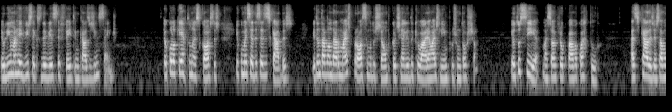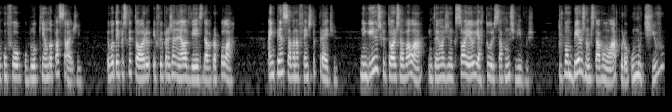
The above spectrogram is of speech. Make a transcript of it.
Eu li uma revista que isso devia ser feito em caso de incêndio. Eu coloquei Arthur nas costas e comecei a descer as escadas. Eu tentava andar o mais próximo do chão, porque eu tinha lido que o ar é mais limpo junto ao chão. Eu tossia, mas só me preocupava com Arthur. As escadas já estavam com fogo, bloqueando a passagem. Eu voltei para o escritório e fui para a janela ver se dava para pular. A imprensa estava na frente do prédio. Ninguém do escritório estava lá, então eu imagino que só eu e Arthur estávamos vivos. Os bombeiros não estavam lá por algum motivo?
